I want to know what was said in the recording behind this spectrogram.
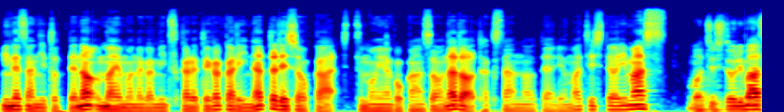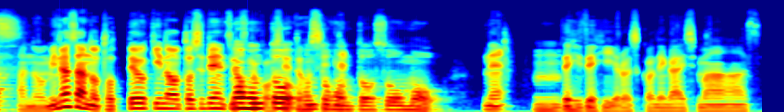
皆さんにとってのうまいものが見つかる手がかりになったでしょうか？質問やご感想などたくさんのお便りお待ちしておりますお待ちしております。あの皆さんのとっておきの都市伝説とか教えてほ本当しいね本当そう思ねう。うん。ぜひぜひよろしくお願いします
